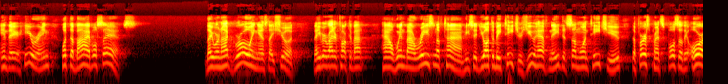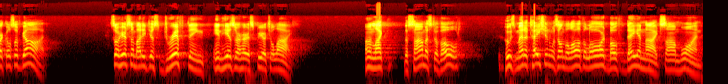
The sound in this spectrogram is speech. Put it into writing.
in their hearing what the Bible says. They were not growing as they should. The Hebrew writer talked about how, when by reason of time, he said, You ought to be teachers. You have need that someone teach you the first principles of the oracles of God. So here's somebody just drifting in his or her spiritual life. Unlike the psalmist of old, whose meditation was on the law of the Lord both day and night, Psalm 1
